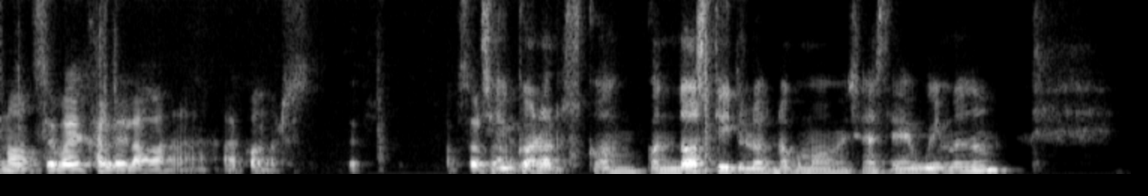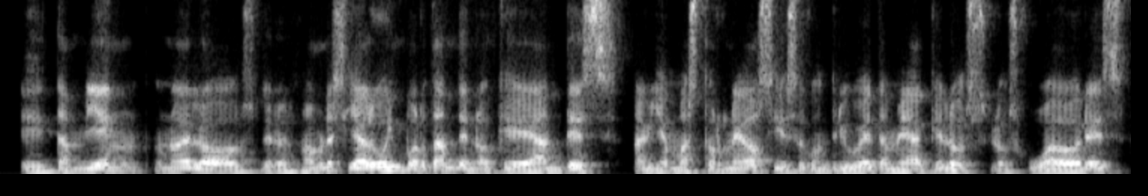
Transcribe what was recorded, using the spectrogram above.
no se puede dejar de lado a, Connors. Sí, Connors con, con, dos títulos, ¿no? Como mencionaste de Wimbledon. Eh, también uno de los, de los nombres y algo importante, ¿no? Que antes había más torneos y eso contribuye también a que los, los jugadores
